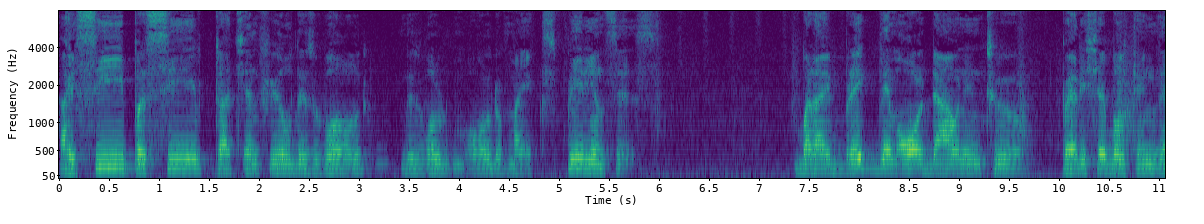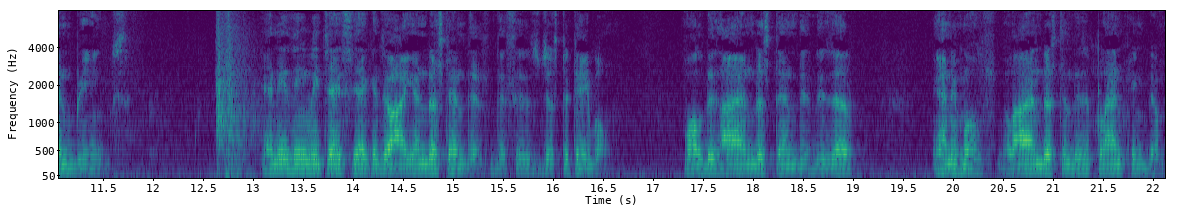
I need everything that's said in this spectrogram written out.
I see, perceive, touch, and feel this world, this world, world of my experiences, but I break them all down into perishable things and beings. Anything which I see, I can say, oh, I understand this. This is just a table. All this, I understand this. These are animals. Well, I understand this is plant kingdom.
